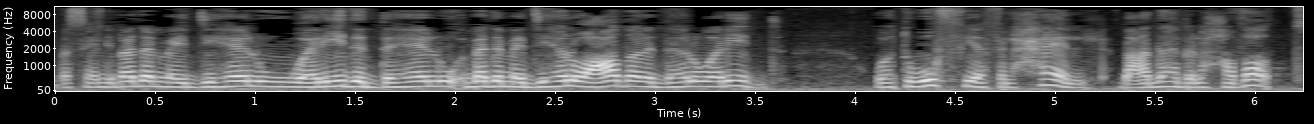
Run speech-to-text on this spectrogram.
بس يعني بدل ما يديها له وريد اداها له بدل ما يديها له عضل اداها له وريد وتوفي في الحال بعدها بلحظات.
